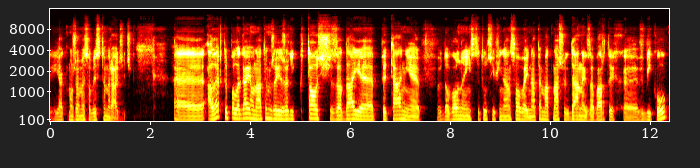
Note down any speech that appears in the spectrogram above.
jak możemy sobie z tym radzić. E, alerty polegają na tym, że jeżeli ktoś zadaje pytanie w dowolnej instytucji finansowej na temat naszych danych zawartych e, w BIK-u,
